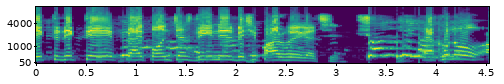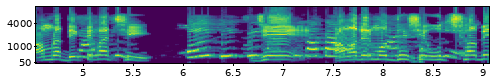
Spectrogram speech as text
দেখতে দেখতে প্রায় পঞ্চাশ দিনের বেশি পার হয়ে গেছে। এখনও আমরা দেখতে পাচ্ছি যে আমাদের মধ্যে সে উৎসবে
